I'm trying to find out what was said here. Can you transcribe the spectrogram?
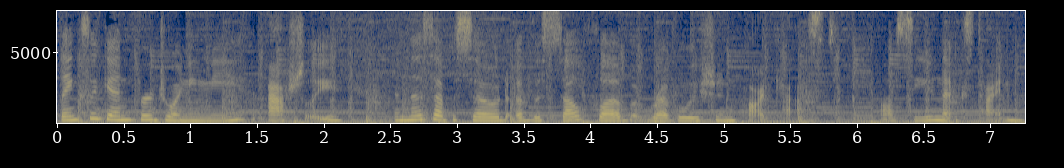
Thanks again for joining me, Ashley, in this episode of the Self Love Revolution podcast. I'll see you next time.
